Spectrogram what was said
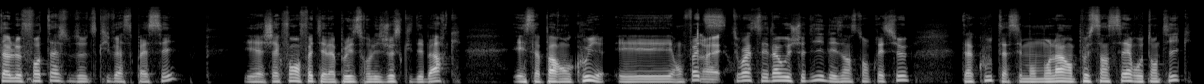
tu as le fantasme de ce qui va se passer. Et à chaque fois, en fait, il y a la police religieuse qui débarque. Et ça part en couille. Et en fait, Ouais. tu vois, c'est là où je te dis, les instants précieux. D'un coup, tu as ces moments-là un peu sincères, authentiques.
